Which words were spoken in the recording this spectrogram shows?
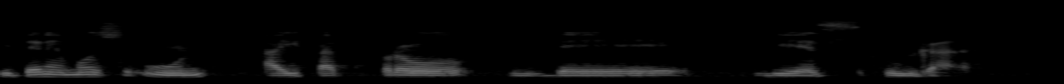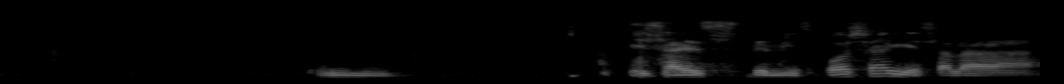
Y tenemos un iPad Pro de 10 pulgadas. Mm, esa es de mi esposa y esa la,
